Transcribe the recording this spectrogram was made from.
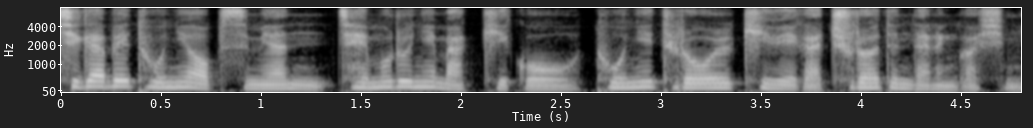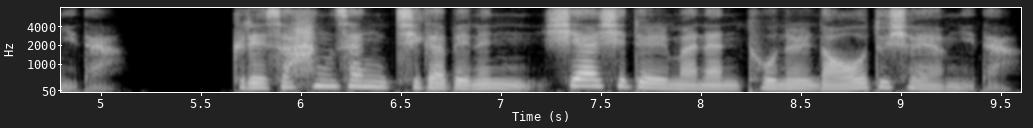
지갑에 돈이 없으면 재물운이 막히고 돈이 들어올 기회가 줄어든다는 것입니다. 그래서 항상 지갑에는 씨앗이 될 만한 돈을 넣어두셔야 합니다.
